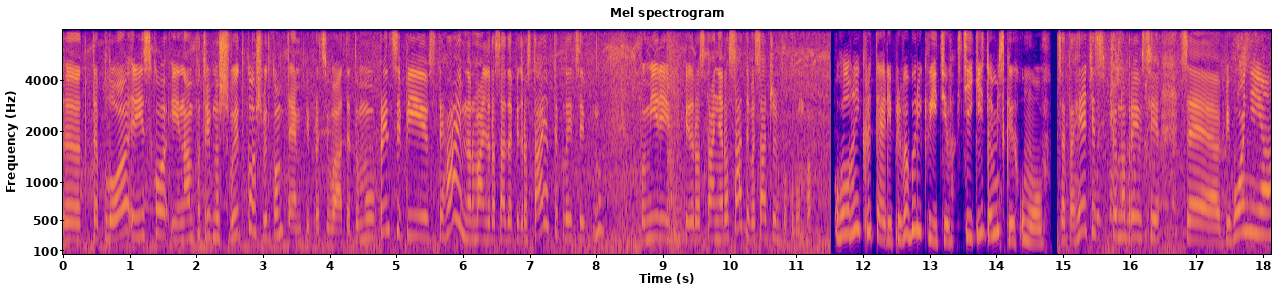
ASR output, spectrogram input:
е, тепло різко, і нам потрібно швидко, в швидкому темпі працювати. Тому, в принципі, встигаємо. Нормально розсада підростає в теплиці. Ну по мірі підростання розсади висаджуємо по клумбах. Головний критерій при виборі квітів стійкість до міських умов. Це тагетіс чорнобривці, це бігонія,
